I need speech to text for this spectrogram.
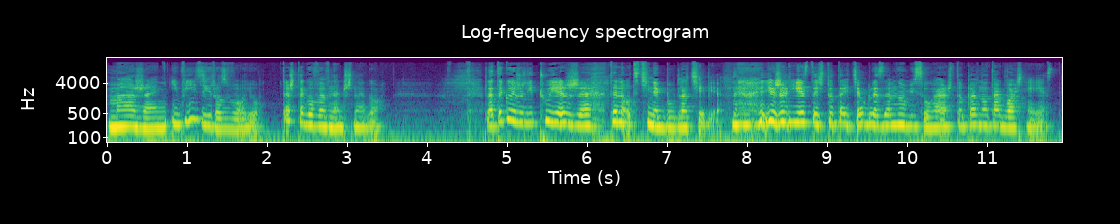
marzeń i wizji rozwoju, też tego wewnętrznego. Dlatego, jeżeli czujesz, że ten odcinek był dla Ciebie, jeżeli jesteś tutaj ciągle ze mną i słuchasz, to pewno tak właśnie jest.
